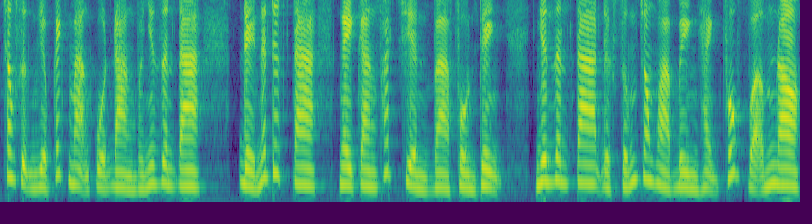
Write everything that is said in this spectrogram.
trong sự nghiệp cách mạng của Đảng và nhân dân ta, để đất nước ta ngày càng phát triển và phồn thịnh, nhân dân ta được sống trong hòa bình, hạnh phúc và ấm no.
